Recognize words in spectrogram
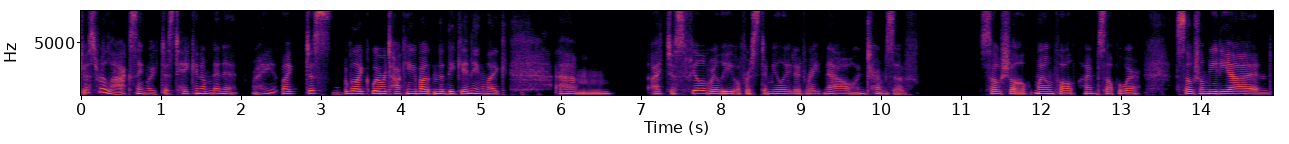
just relaxing, like just taking a minute, right? Like just Mhm. like we were talking about in the beginning, like um I just feel really overstimulated right now in terms of social, my own fault. I'm self aware, social media and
